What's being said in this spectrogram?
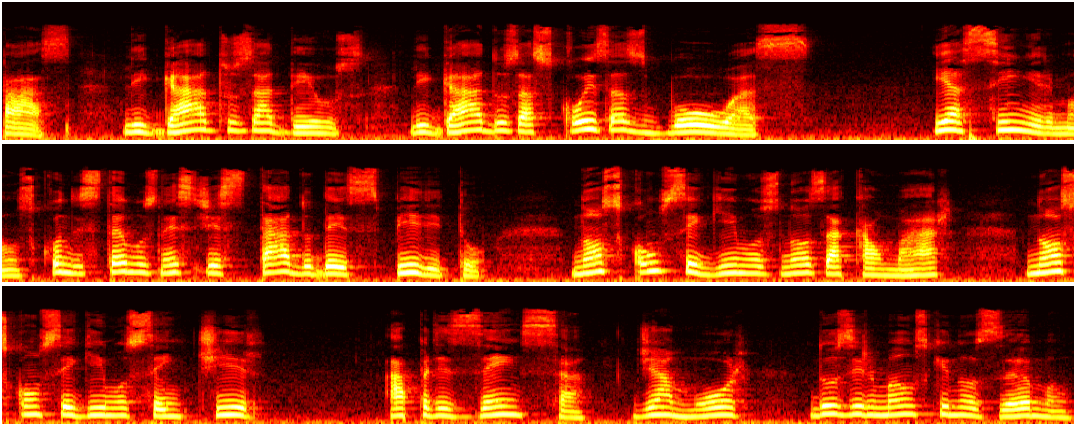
paz, ligados a Deus, ligados às coisas boas. E assim, irmãos, quando estamos neste estado de espírito, nós conseguimos nos acalmar, nós conseguimos sentir a presença de amor dos irmãos que nos amam,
